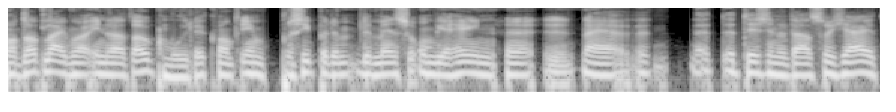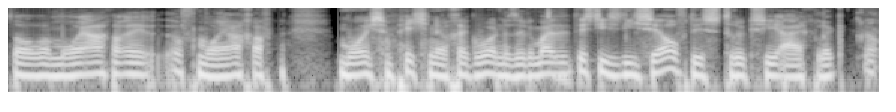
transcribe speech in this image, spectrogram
Want dat lijkt me inderdaad ook moeilijk. Want in principe de, de mensen om je heen. Uh, nou ja, het, het, is inderdaad zoals jij het al mooi aangaf. Eh, of mooi aangaf. Mooi is een beetje een gek woord natuurlijk. Maar het is die, die zelfdestructie eigenlijk. Ja.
